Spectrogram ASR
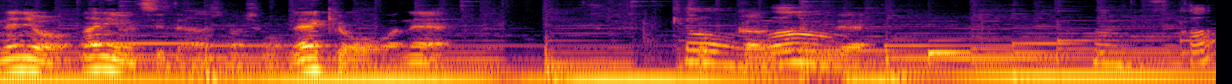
何を何について話しましょうね今日はね。今日は何ですか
